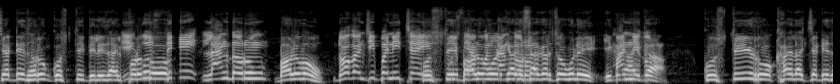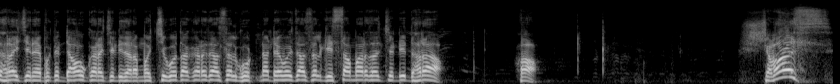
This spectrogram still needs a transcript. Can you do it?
चड्डी धरून कुस्ती दिली जाईल. ही परंतु कुस्ती लांग धरून. बाळू भाऊ. दोघांची पण इच्छा आहे. कुस्ती कुस्ती बाळू आपण आणि धरून. सागर चौगुले इकडे मान्य ऐका. कुस्ती रोखायला चड्डी धरायची नाही. फक्त डाव करा चड्डी धरा. मच्छी गोता करायचा असेल घोटणा ठेवायचा असेल गिस्सा मारायचा चड्डी धरा. हा. शबास!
